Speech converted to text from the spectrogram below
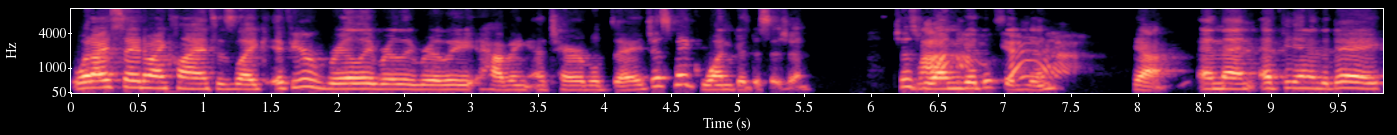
what i say to my clients is like if you're really really really having a terrible day just make one good decision. Just one good decision. Yeah. yeah. And then at the end of the day,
